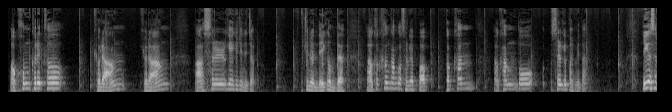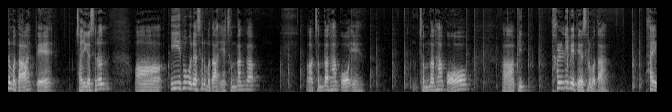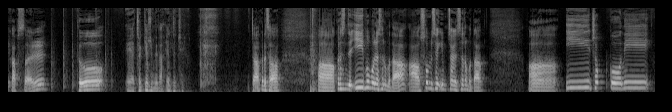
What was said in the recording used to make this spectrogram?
어, 콘크리트 교량 교량 아, 설계 규준이죠. 규준인데 이거 뭡니다. 아, 극한 강도 설계법, 극한 아, 강도 설계법입니다. 여기서는 뭐다? 이때 자 여기서는 어, 이 부분에서는 뭐다? 예, 전단과 어, 전단하고 예, 전단하고 아, 비털림에 대해서는 뭐다? 파이 값을 더 예, 적게 줍니다. 0.7. 자, 그래서 어, 그래서 이제 이 부분에서는 뭐다? 아, 수험생 입장에서는 뭐다? 어, 이 조건이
